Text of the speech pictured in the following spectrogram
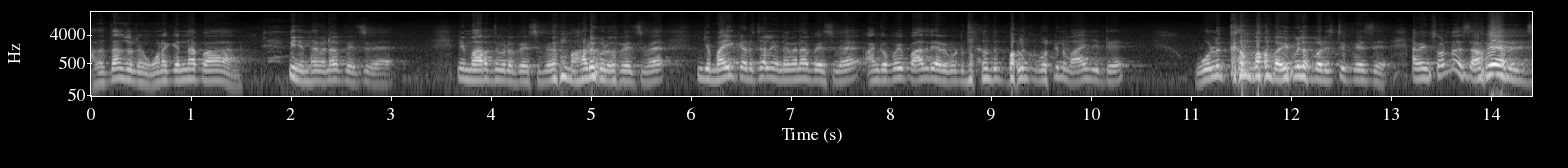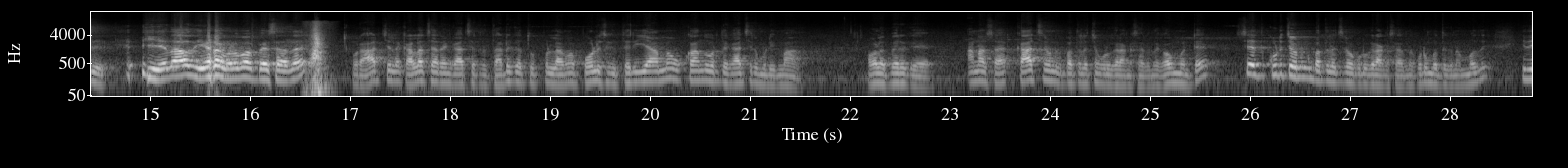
அதை தான் சொல்கிறேன் உனக்கு என்னப்பா? நீ என்ன வேணால் பேசுவ. நீ மரத்து கூட பேசுவ மாடு கூட பேசுவ. இங்கே மைக் அடித்தாலும் என்ன வேணால் பேசுவ. அங்கே போய் பாதிரியார் கூட்டத்தில் வந்து பழுக்கு பொழுக்குன்னு வாங்கிட்டு ஒழுக்கமாக பைபிளை படிச்சுட்டு பேசு. அவன் சொன்னது செமையாக இருந்துச்சு. ஏதாவது ஏட குணமாக பேசாத. ஒரு ஆட்சியில் கள்ளச்சாரம் காய்ச்சறது தடுக்க துப்பு இல்லாமல் போலீஸுக்கு தெரியாமல் உட்காந்து ஒருத்தன் காய்ச்சிட முடியுமா? அவ்வளோ பேருக்கு. ஆனால் சார் காய்ச்சினவனுக்கு பத்து லட்சம் கொடுக்குறாங்க சார் இந்த கவர்மெண்ட்டு சேர்த்து குடிச்சவனுக்கு பத்து லட்ச ரூபா கொடுக்குறாங்க சார் அந்த குடும்பத்துக்கு போது இது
